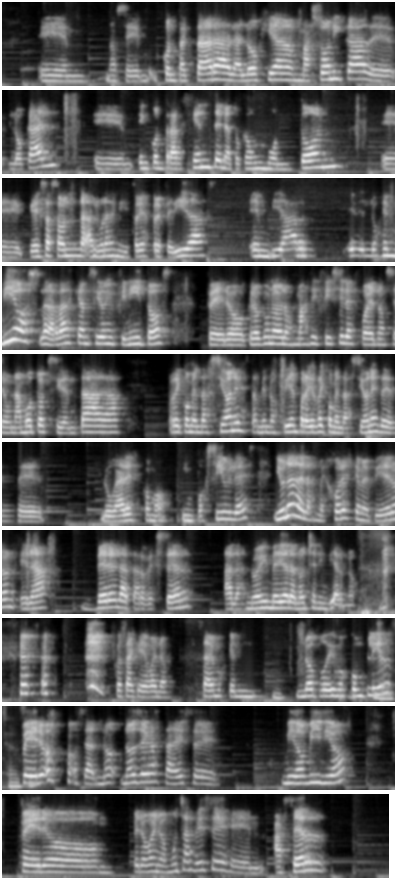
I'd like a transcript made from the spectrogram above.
Em, no sé, contactar a la logia masónica de, local, em, encontrar gente, me ha tocado un montón, eh, que esas son algunas de mis historias preferidas, enviar eh, los envíos, la verdad es que han sido infinitos, pero creo que uno de los más difíciles fue, no sé, una moto accidentada. Recomendaciones, también nos piden por ahí recomendaciones desde lugares como imposibles. Y una de las mejores que me pidieron era ver el atardecer a las nueve y media de la noche en invierno. Cosa que, bueno, sabemos que no pudimos cumplir, pero, o sea, no, no llega hasta ese mi dominio, pero, pero bueno, muchas veces en hacer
